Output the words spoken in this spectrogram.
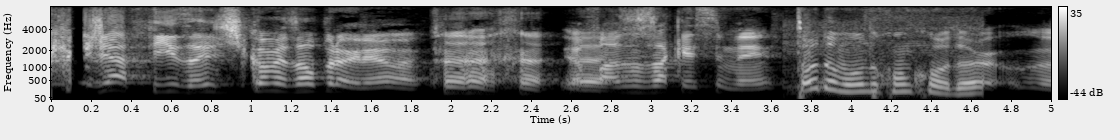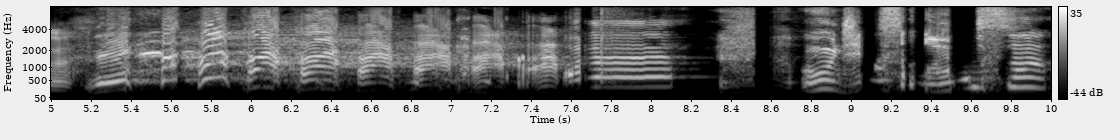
Já fiz antes de começar o programa. Eu faço os aquecimentos. Todo mundo concordou. um dia soluço,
